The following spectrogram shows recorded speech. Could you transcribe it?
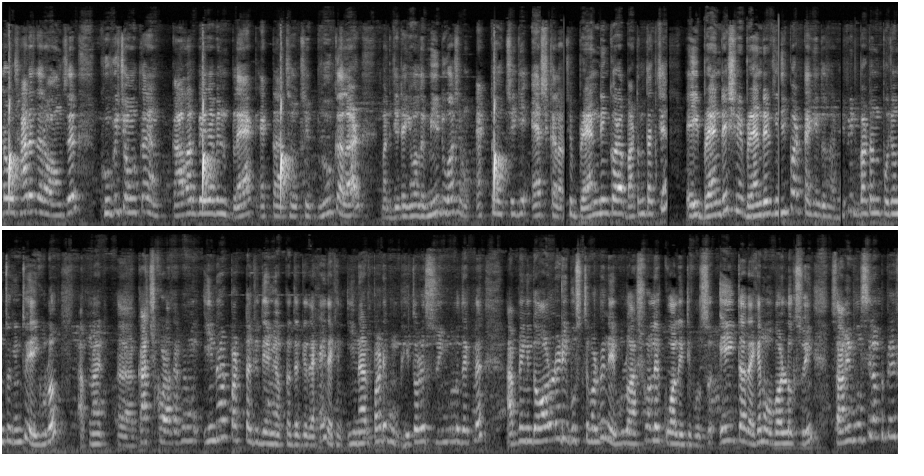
তেরো সাড়ে তেরো মানে যদি দেখাই, দেখেন ইনার পার্ট এবং দেখলে আপনি কিন্তু অলরেডি বুঝতে পারবেন এগুলো আসলে কোয়ালিটি সো এইটা দেখেন ওভারলুক সুইং আমি বলছিলাম আপনাকে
